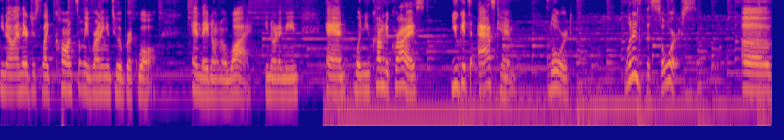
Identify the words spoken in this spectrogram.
you know, and they're just like constantly running into a brick wall and they don't know why. You know what I mean? And when you come to Christ, you get to ask Him, Lord, what is the source of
